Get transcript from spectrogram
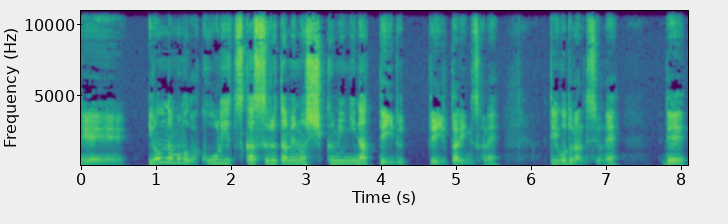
えー、いろんなものが効率化するための仕組みになっているって言ったらいいんですかね。っていうことなんですよね。で、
